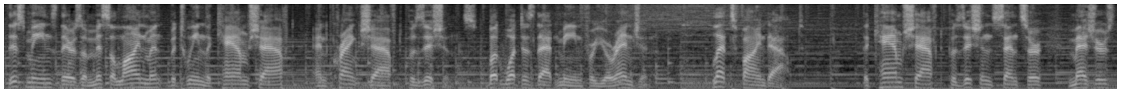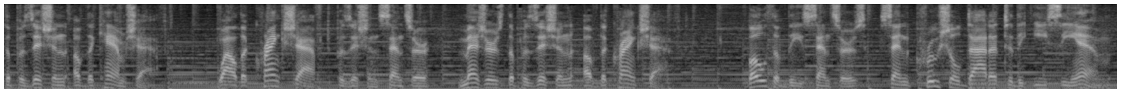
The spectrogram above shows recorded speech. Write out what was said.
This means there's a misalignment between the camshaft and crankshaft positions. But what does that mean for your engine? Let's find out. The camshaft position sensor measures the position of the camshaft, while the crankshaft position sensor measures the position of the crankshaft. Both of these sensors send crucial data to the ECM,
